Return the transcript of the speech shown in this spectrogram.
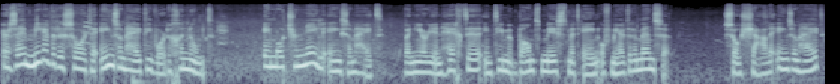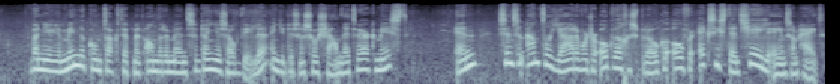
Er zijn meerdere soorten eenzaamheid die worden genoemd. Emotionele eenzaamheid, wanneer je een hechte, intieme band mist met één of meerdere mensen. Sociale eenzaamheid, wanneer je minder contact hebt met andere mensen dan je zou willen en je dus een sociaal netwerk mist. En sinds een aantal jaren wordt er ook wel gesproken over existentiële eenzaamheid.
